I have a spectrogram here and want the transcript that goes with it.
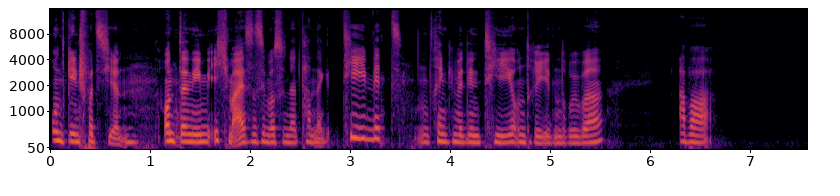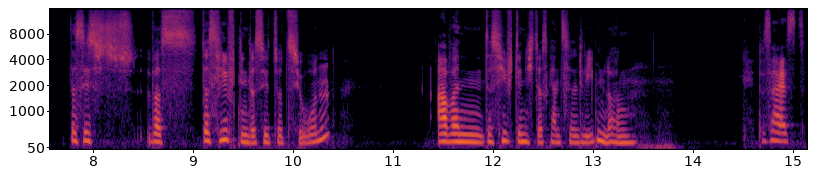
und gehen spazieren. Und dann nehme ich meistens immer so eine Tanne Tee mit und trinken wir den Tee und reden drüber. Aber das ist was, das hilft in der Situation, aber das hilft dir nicht das ganze Leben lang. Das heißt,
